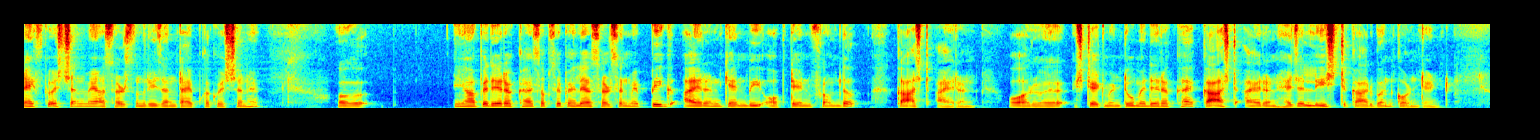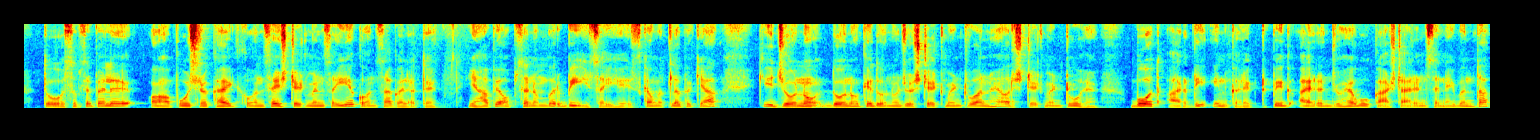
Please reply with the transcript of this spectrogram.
नेक्स्ट क्वेश्चन में असर्सन रीजन टाइप का क्वेश्चन है। यहाँ पे दे रखा है सबसे पहले असर्सन में, pig iron can be obtained from the cast iron और स्टेटमेंट टू में दे रखा है, cast iron has a least carbon content तो सबसे पहले पूछ रखा है कि कौन सा स्टेटमेंट सही है, कौन सा गलत है। यहाँ पे ऑप्शन नंबर बी सही है। इसका मतलब है क्या? कि दोनों दोनों के दोनों जो स्टेटमेंट वन है और स्टेटमेंट टू है both are the incorrect pig iron जो है वो कास्ट आयरन से नहीं बनता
